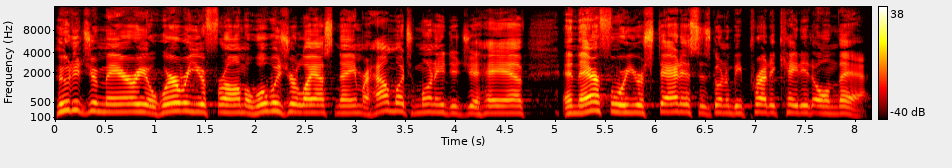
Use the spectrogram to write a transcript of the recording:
Who did you marry, or where were you from, or what was your last name, or how much money did you have, and therefore your status is going to be predicated on that.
